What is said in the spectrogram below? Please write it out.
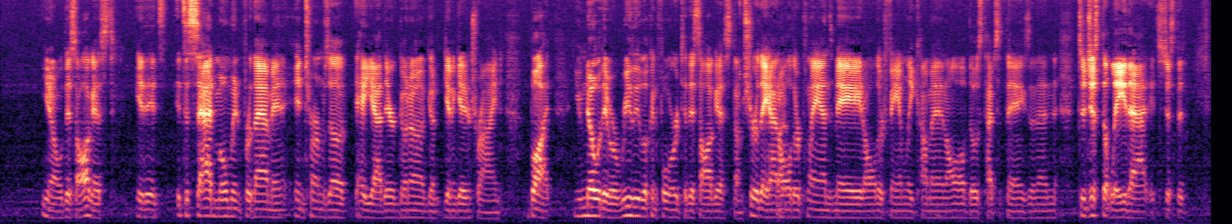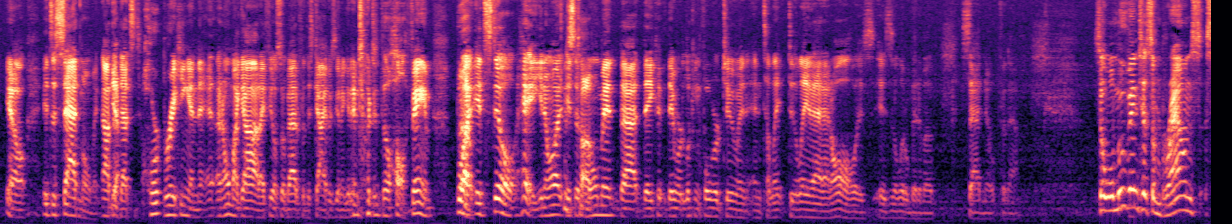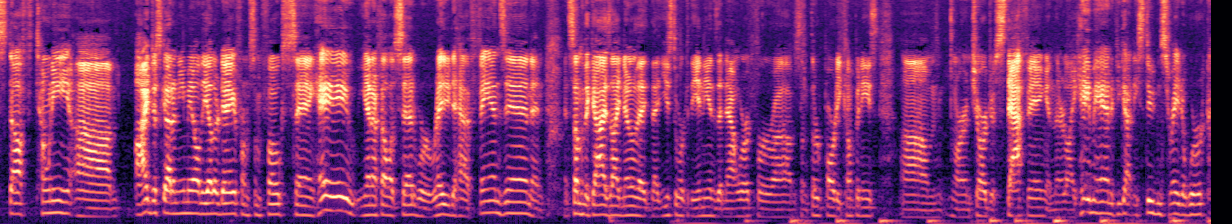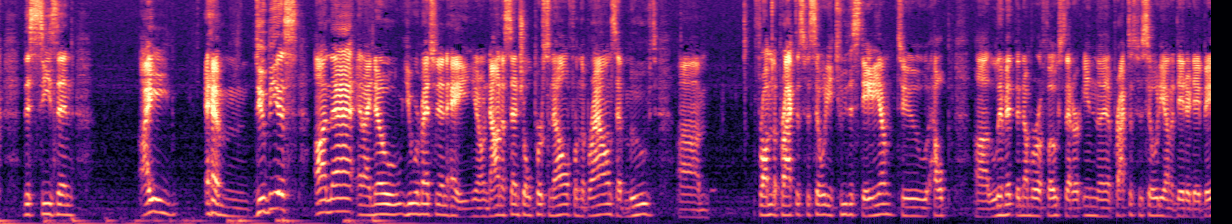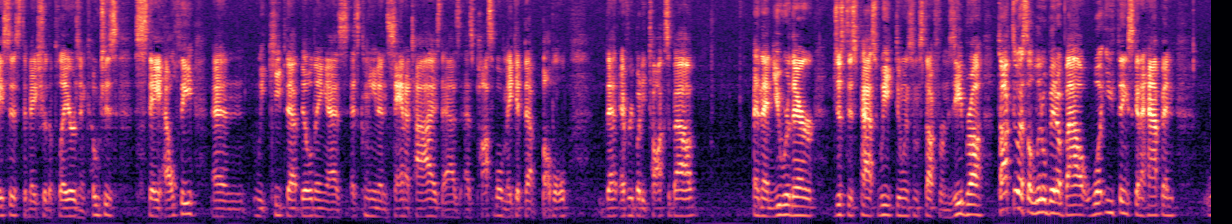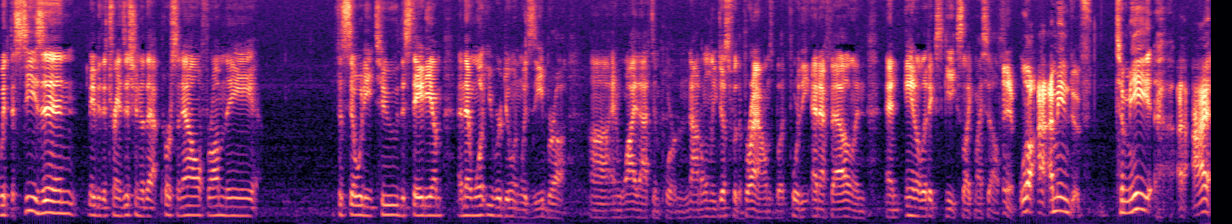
you know, this August. It, it's it's a sad moment for them in in terms of hey, yeah, they're gonna gonna, gonna get enshrined, but you know they were really looking forward to this August. I'm sure they had all their plans made, all their family coming, all of those types of things, and then to just delay that, it's just a, you know, it's a sad moment. Not that Yeah. that's heartbreaking and and oh my god, I feel so bad for this guy who's going to get inducted to the Hall of Fame, but it's still, hey, you know what? It's, It's a moment that they could they were looking forward to, and and to, lay, to delay that at all is is a little bit of a sad note for them. So we'll move into some Browns stuff, Tony. Um, I just got an email the other day from some folks saying, "Hey, the NFL has said we're ready to have fans in," and and some of the guys I know that, that used to work at the Indians that now work for um, some third party companies um, are in charge of staffing, and they're like, "Hey, man, if you got any students ready to work this season, I am dubious on that, and I know you were mentioning, hey, you know, non-essential personnel from the Browns have moved um, from the practice facility to the stadium to help uh, limit the number of folks that are in the practice facility on a day-to-day basis to make sure the players and coaches stay healthy and we keep that building as as clean and sanitized as as possible make it that bubble that everybody talks about and then you were there just this past week doing some stuff from Zebra. Talk to us a little bit about what you think is going to happen with the season, maybe the transition of that personnel from the facility to the stadium, and then what you were doing with Zebra. Uh, and why that's important, not only just for the Browns, but for the NFL and, and analytics geeks like myself. Yeah, well, I, I mean, to me, I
